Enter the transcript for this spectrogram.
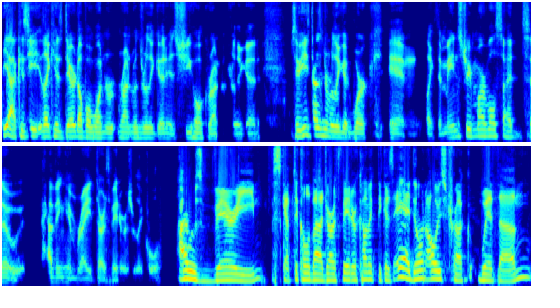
yeah, because he like his Daredevil one run was really good. His She Hulk run was really good. So he's done some really good work in like the mainstream Marvel side. So having him write Darth Vader was really cool. I was very skeptical about Darth Vader comic because a I don't always truck with um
